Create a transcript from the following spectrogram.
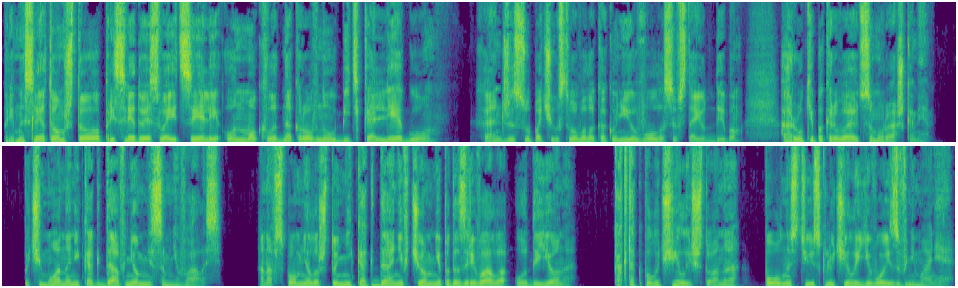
При мысли о том, что, преследуя свои цели, он мог хладнокровно убить коллегу, Хан Джису почувствовала, как у нее волосы встают дыбом, а руки покрываются мурашками. Почему она никогда в нем не сомневалась? Она вспомнила, что никогда ни в чем не подозревала о Дейона. Как так получилось, что она полностью исключила его из внимания?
